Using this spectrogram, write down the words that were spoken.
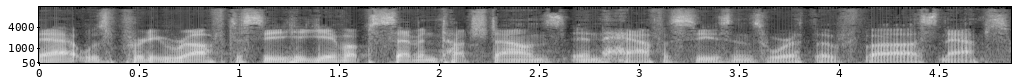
that was pretty rough to see. He gave up seven touchdowns in half a season's worth of uh, snaps.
